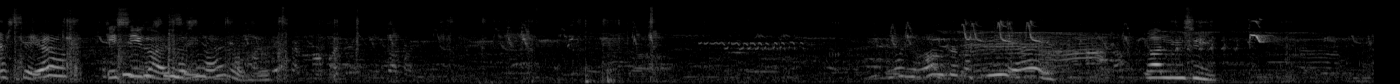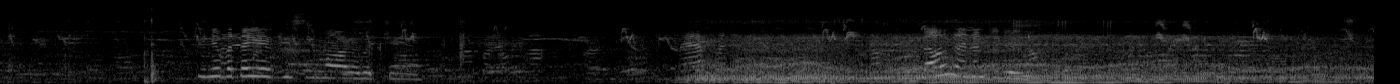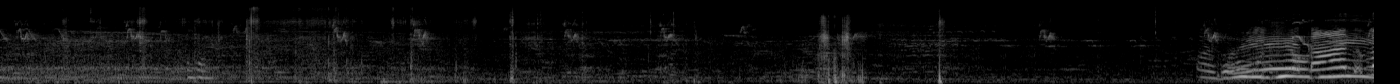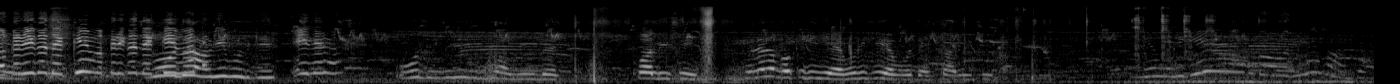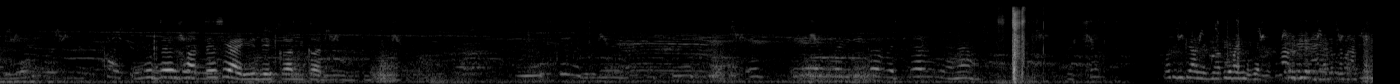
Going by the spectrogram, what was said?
घर से इसी घर से काली सी बताइए किसी मारे बच्चे हैं बकरी को देखी बकरी को देखी उधर आ गई मुर्गी। इधर वो दूसरी मुर्गी आ गई उधर। काली सी। मुझे तो बकरी है मुर्गी है वो देख काली सी। ये मुर्गी से आई उधर खाते से आई है देख काली काली मुर्गी ये मुर्गी का बच्चा भी है ना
